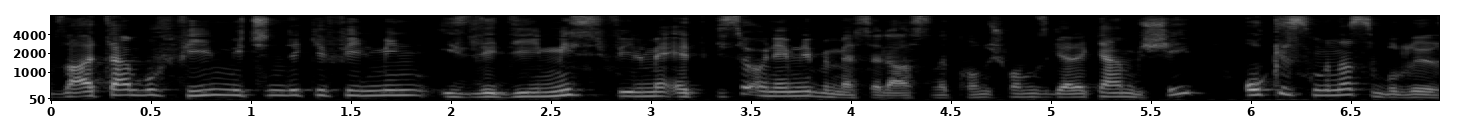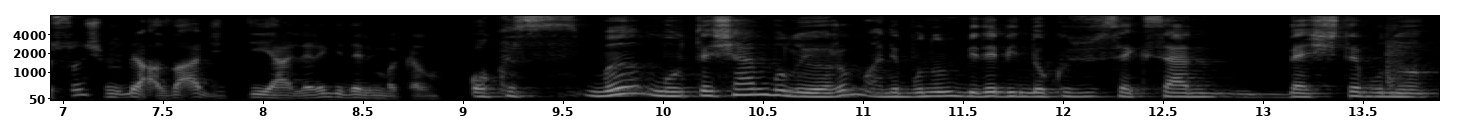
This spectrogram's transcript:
Zaten bu film içindeki filmin izlediğimiz filme etkisi önemli bir mesele aslında. Konuşmamız gereken bir şey. O kısmı nasıl buluyorsun? Şimdi biraz daha ciddi yerlere gidelim bakalım. O kısmı muhteşem buluyorum. Hani bunun bir de 1985'te bunu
